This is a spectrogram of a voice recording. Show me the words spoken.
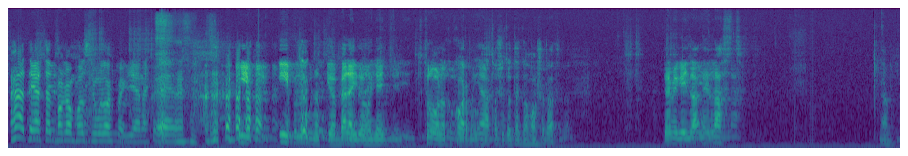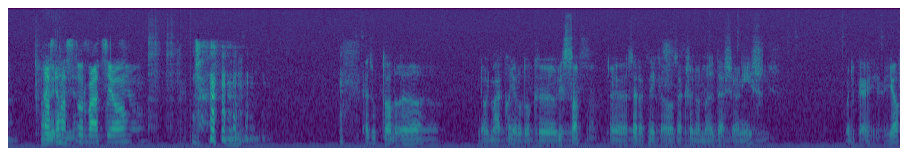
Hát érted, magamhoz nyúlok, meg ilyenek. Épp, épp lógnak ki a beleidő, hogy egy trollnak a karmai áthasították a hasadat. De még egy, la- egy last. Nem. Valamire? masturbáció. Ezúttal, ö, ahogy már kanyarodok ö, vissza, ö, szeretnék az actionömmel dashelni is. Mondjuk, ja,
